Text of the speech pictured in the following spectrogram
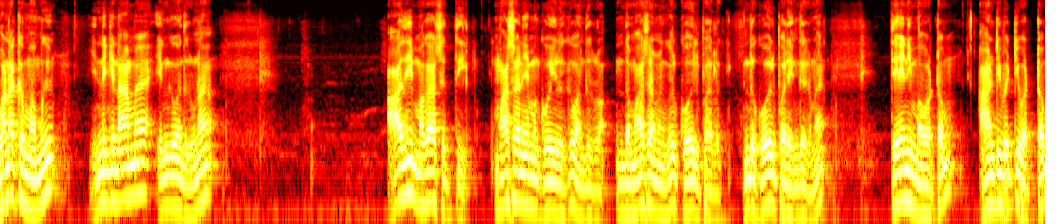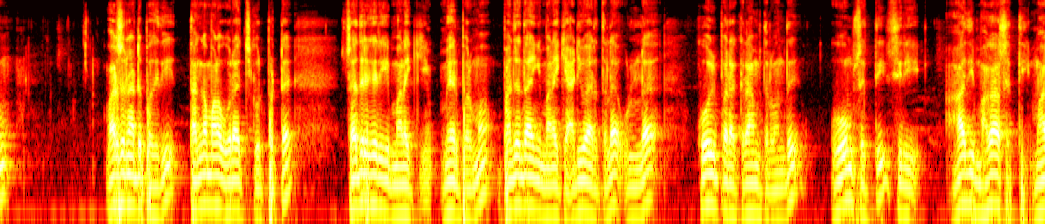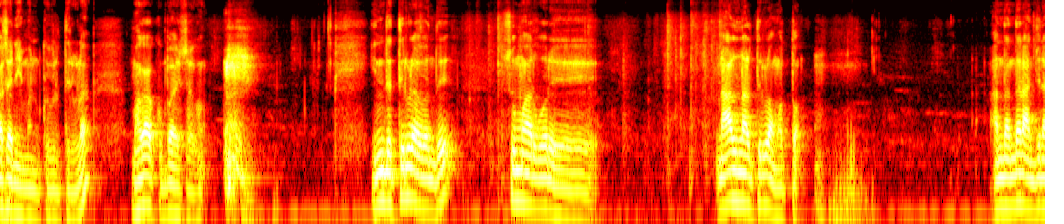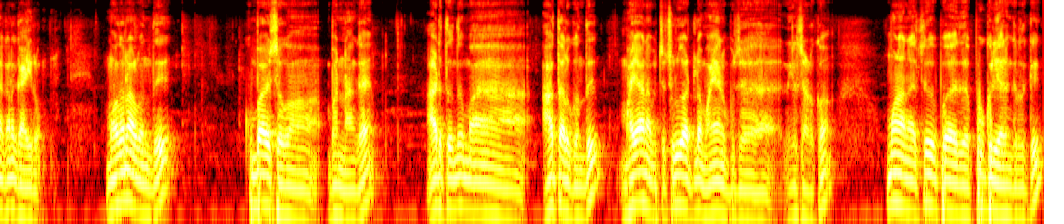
வணக்கம் மாமு. இன்றைக்கி நாம் எங்கே வந்திருக்கோம்னா ஆதி மகாசக்தி மாசாணியம்மன் கோயிலுக்கு வந்துருக்கோம் இந்த மாசாணியம்மன் கோயில் கோயில் பாறைக்கு இந்த கோயில் பாறை எங்கே இருக்குன்னா தேனி மாவட்டம் ஆண்டிவட்டி வட்டம் வருஷநாட்டு பகுதி தங்கமலை ஊராட்சிக்கு உட்பட்ட சதுரகிரி மலைக்கு மேற்புறமும் பஞ்சதாங்கி மலைக்கு அடிவாரத்தில் உள்ள கோவில்பறை கிராமத்தில் வந்து ஓம் சக்தி ஸ்ரீ ஆதி மகாசக்தி மாசாணியம்மன் கோவில் திருவிழா மகா கும்பாபிஷேகம். இந்த திருவிழா வந்து சுமார் ஒரு நாலு நாள் திருவிழா மொத்தம். அந்தந்த அஞ்சு நாள் கணக்கு ஆயிரும் முத நாள் வந்து கும்பாபிஷேகம் பண்ணாங்க. அடுத்து வந்து மா ஆத்தாளுக்கு வந்து மயான பூஜை சுடுகாட்டில் மயான பூஜை நிகழ்ச்சி நடக்கும். மூணாம் நாள் இப்போ இது பூக்குழி இறங்குறதுக்கு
